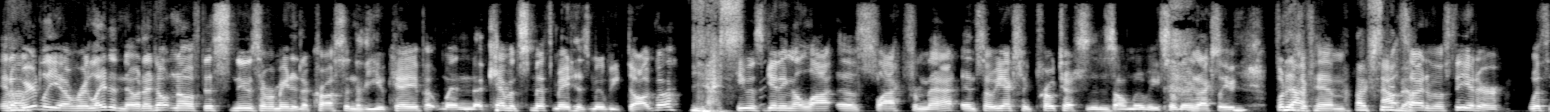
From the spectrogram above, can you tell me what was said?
In um, a weirdly uh, related note, I don't know if this news ever made it across into the UK, but when uh, Kevin Smith made his movie Dogma, yes, he was getting a lot of slack from that, and so he actually protested his own movie. So there's actually footage yeah, of him outside that. of a theater with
